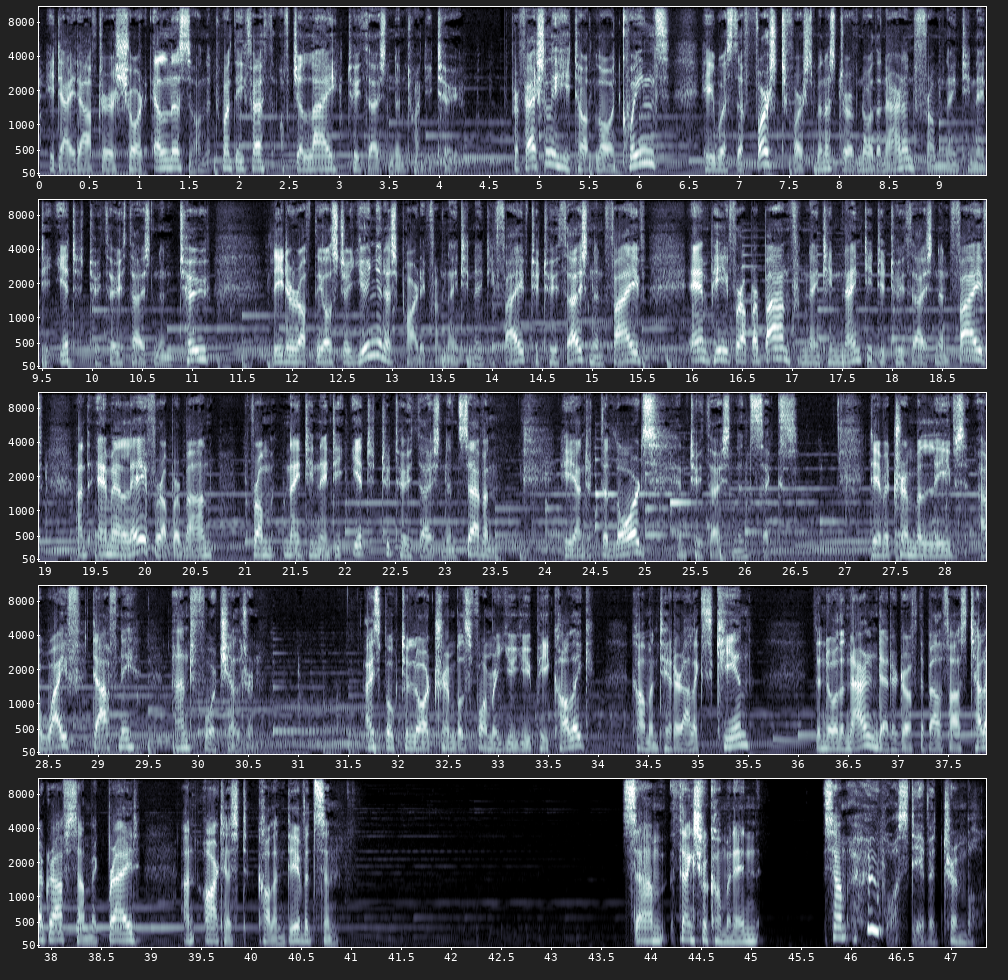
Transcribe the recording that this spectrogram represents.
He died after a short illness on the 25th of July 2022. Professionally, he taught law at Queen's. He was the first First Minister of Northern Ireland from 1998 to 2002, leader of the Ulster Unionist Party from 1995 to 2005, MP for Upper Bann from 1990 to 2005, and MLA for Upper Bann from 1998 to 2007. He entered the Lords in 2006. David Trimble leaves a wife, Daphne, and four children. I spoke to Lord Trimble's former UUP colleague, commentator Alex Kane, the Northern Ireland editor of the Belfast Telegraph, Sam McBride, and artist Colin Davidson. Sam, thanks for coming in. Sam, who was David Trimble?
